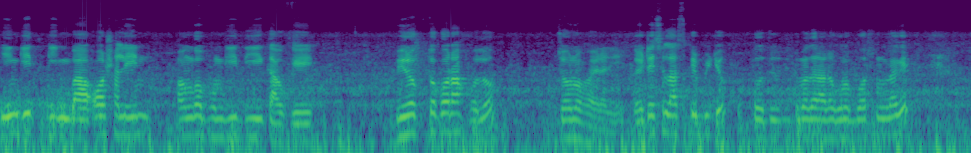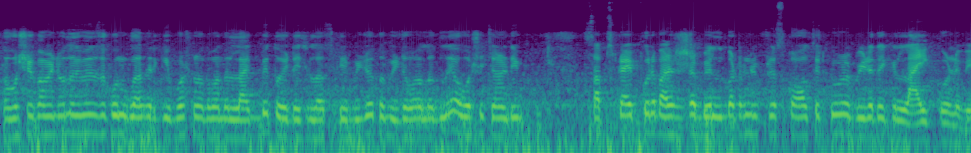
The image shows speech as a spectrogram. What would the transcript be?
ইঙ্গিত কিংবা অশালীন অঙ্গভঙ্গি দিয়ে কাউকে বিরক্ত করা হলো যৌন হয়রানি তো এটাই ছিল আজকের ভিডিও তো যদি তোমাদের আরও কোনো প্রশ্ন লাগে, তো অবশ্যই কমেন্ট বলে দেবে যে কোন ক্লাসের কি প্রশ্ন তোমাদের লাগবে। তো এটাই ছিল আজকের ভিডিও তো ভিডিও ভালো লাগলে অবশ্যই চ্যানেলটি সাবস্ক্রাইব করে পাশে আসা bell button press call set করবে ভিডিও থেকে লাইক করে নেবে।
